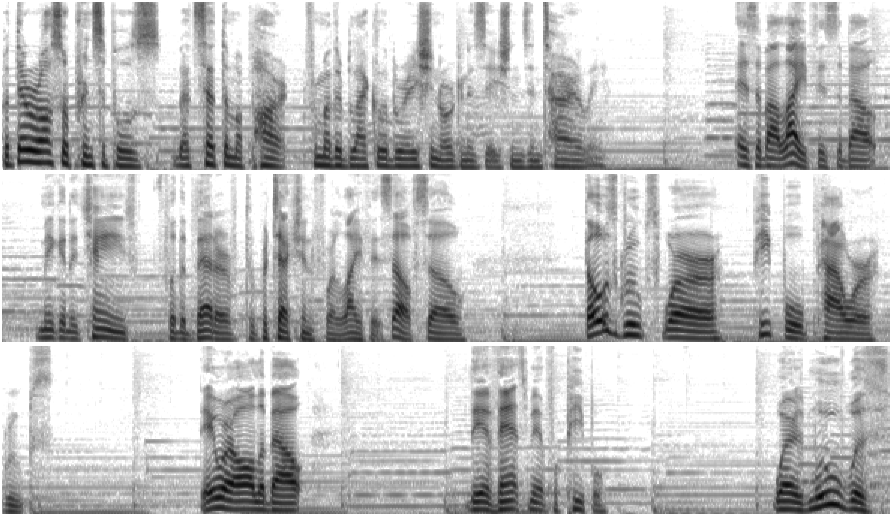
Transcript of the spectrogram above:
But there are also principles that set them apart from other black liberation organizations entirely. It's about life. It's about making a change for the better to protection for life itself. So those groups were people power groups. They were all about the advancement for people. Whereas Move was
